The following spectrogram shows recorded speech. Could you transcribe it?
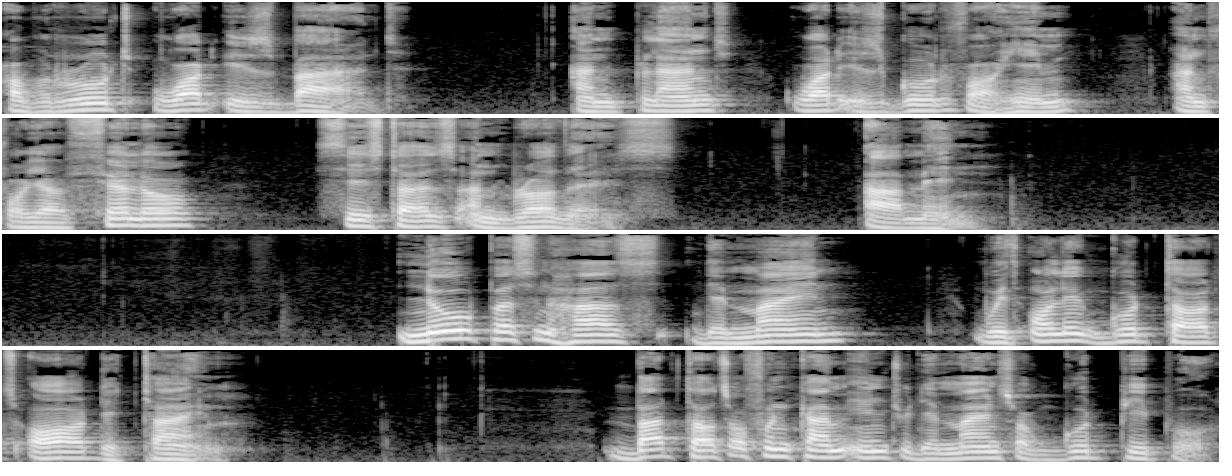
uproot what is bad, and plant what is good for Him and for your fellow sisters and brothers. Amen. No person has the mind with only good thoughts all the time. Bad thoughts often come into the minds of good people,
